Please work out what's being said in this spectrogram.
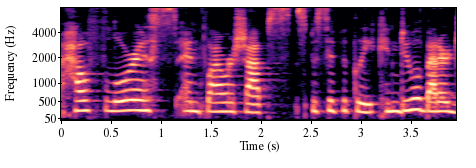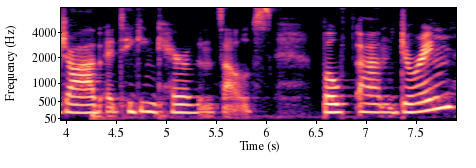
how florists and flower shops specifically can do a better job at taking care of themselves, both um, during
